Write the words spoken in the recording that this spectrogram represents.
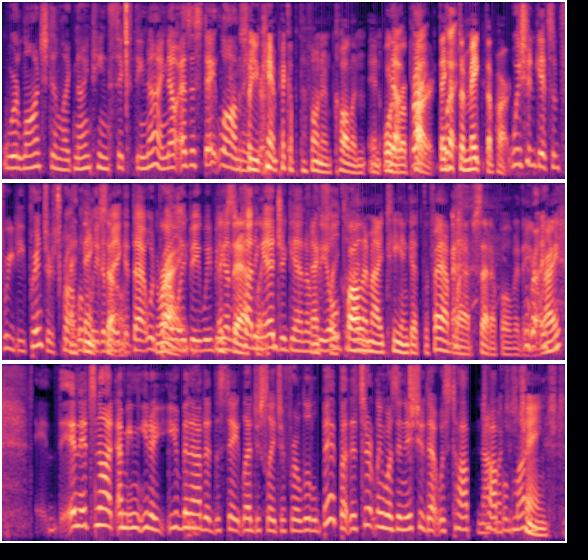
were launched in like 1969. Now, as a state lawmaker, so you can't pick up the phone and call and, and order a part. Right. They have to make the part. We should get some 3D printers probably to so. make it. That would probably right. be we'd be exactly. on the cutting edge again of Actually, the old. Call time. MIT and get the Fab Lab set up over there, right? right? And it's not. I mean, you know, you've been out of the state legislature for a little bit, but it certainly was an issue that was top not top of mind. Changed.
